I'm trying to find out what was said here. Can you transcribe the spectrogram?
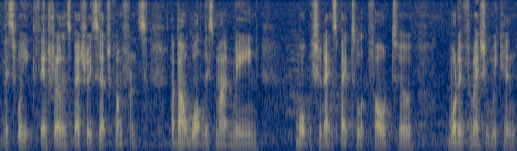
this week, the Australian Space Research Conference, about what this might mean, what we should expect to look forward to, what information we can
